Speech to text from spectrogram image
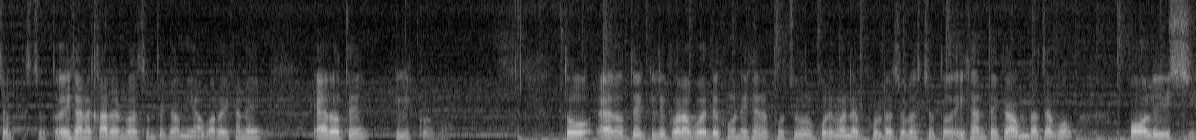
চলে আসছে তো এখানে কারেন্ট ভার্সন থেকে আমি আবারও এখানে অ্যারোতে ক্লিক করব। তো অ্যারোতে ক্লিক করার পরে দেখুন, এখানে প্রচুর পরিমাণে ফোল্ডার চলে আসছে। তো এখান থেকে আমরা যাব পলিসি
